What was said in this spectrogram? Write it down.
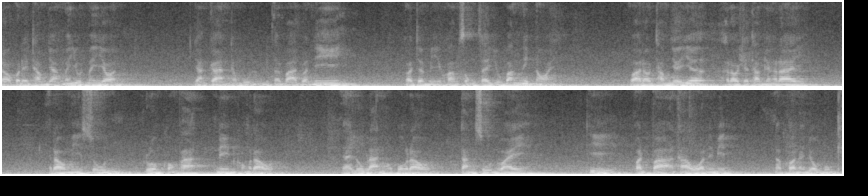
เราก็ได้ทำอย่างไม่หยุดไม่หย่อน อย่างการทำบุญบิณฑบาตวันนี้ ก็จะมีความสงสัยอยู่บ้างนิดหน่อย ว่าเราทำเยอะๆ เราจะทำอย่างไร เรามีศูนย์รวมของพระเนนของเราและลูกหลานของพวกเราตั้งศูนย์ไว้ ที่วัดป่าท้าวรนิมิตรนครนายกบุงเข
